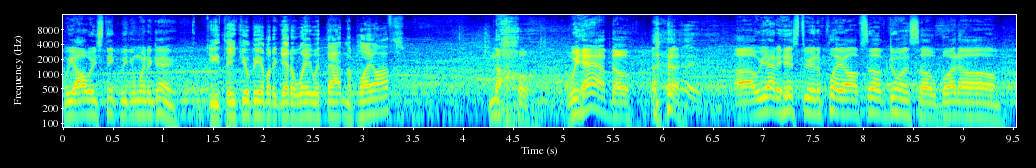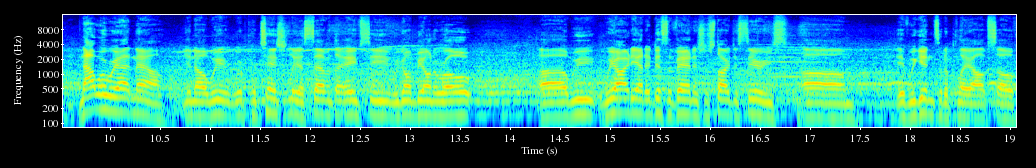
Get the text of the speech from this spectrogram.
we always think we can win a game. Do you think you'll be able to get away with that in the playoffs? No, we have though. uh, we had a history in the playoffs of doing so, but um, not where we're at now. You know, we, are potentially a seventh or eighth seed. We're going to be on the road. Uh, we we already had a disadvantage to start the series um, if we get into the playoffs. So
